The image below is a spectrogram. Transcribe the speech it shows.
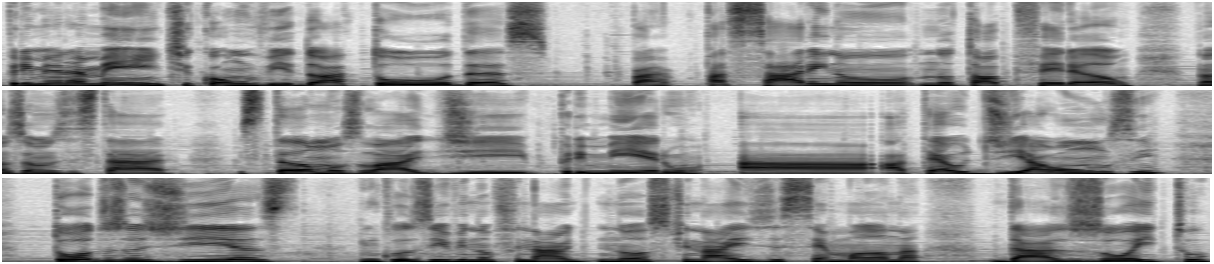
Primeiramente, convido a todas pa passarem no, no Top Feirão. Nós vamos estar, estamos lá de primeiro a, até o dia 11, todos os dias, inclusive no final, nos finais de semana, das 8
